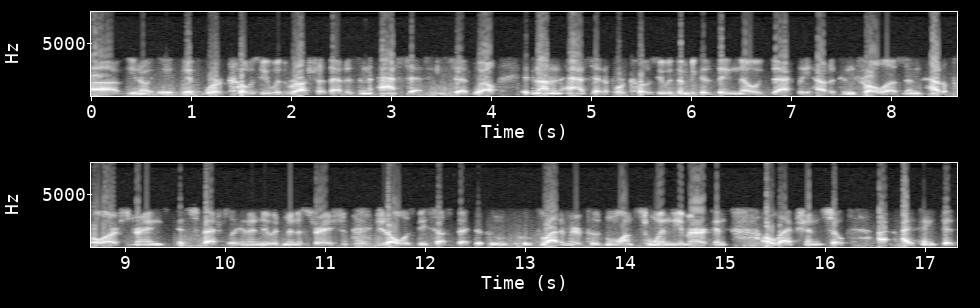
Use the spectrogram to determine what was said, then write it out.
uh, you know, if, if we're cozy with Russia, that is an asset." He said, "Well, it's not an asset if we're cozy with them because they know exactly how to control us and how to pull our strings, especially in a new administration. It should always be suspect of who, who Vladimir Putin wants to win the American election." So I, I think that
